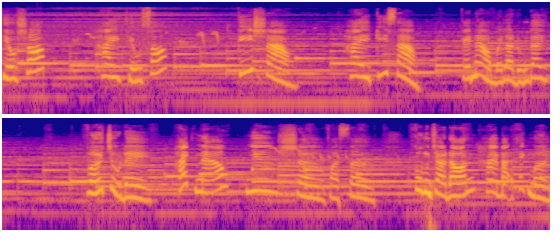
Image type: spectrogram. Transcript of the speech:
thiếu sót hay thiếu sót, kỹ xảo hay kỹ xảo, cái nào mới là đúng đây? Với chủ đề Hách não như sờ và sờ, cùng chào đón hai bạn khách mời.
